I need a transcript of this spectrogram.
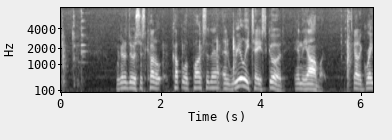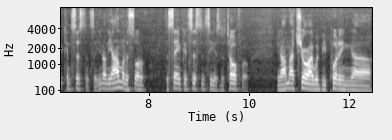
What we're going to do is just cut a couple of punks in there and really taste good in the omelet. It's got a great consistency. You know, the omelet is sort of the same consistency as the tofu. You know, I'm not sure I would be putting, uh,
